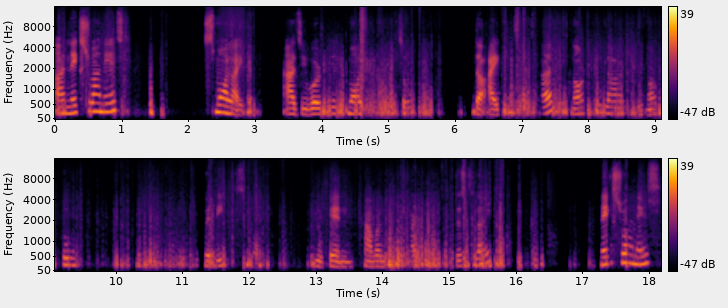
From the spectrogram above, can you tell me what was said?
Our next one is small icon. As you were small icon, so the icons are not too large, not too very small you can have a look at this slide. Next one is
